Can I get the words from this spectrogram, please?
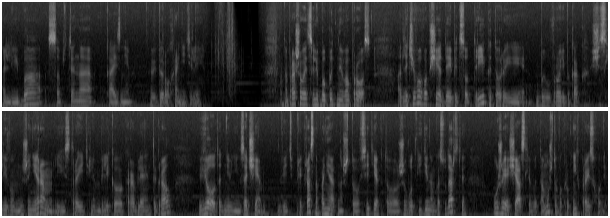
либо, собственно, казни в бюро хранителей. Напрашивается любопытный вопрос. А для чего вообще D503, который был вроде бы как счастливым инженером и строителем великого корабля «Интеграл», вел этот дневник? Зачем? Ведь прекрасно понятно, что все те, кто живут в едином государстве, уже счастливы тому, что вокруг них происходит.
